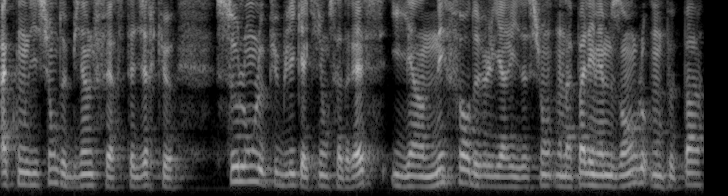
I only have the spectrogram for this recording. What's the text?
à condition de bien le faire. C'est-à-dire que selon le public à qui on s'adresse, il y a un effort de vulgarisation. On n'a pas les mêmes angles, on ne peut pas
